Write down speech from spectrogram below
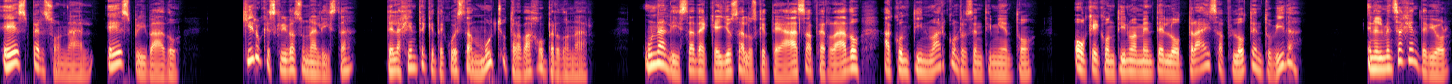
Es personal, es privado. Quiero que escribas una lista de la gente que te cuesta mucho trabajo perdonar. Una lista de aquellos a los que te has aferrado a continuar con resentimiento o que continuamente lo traes a flote en tu vida. En el mensaje anterior,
